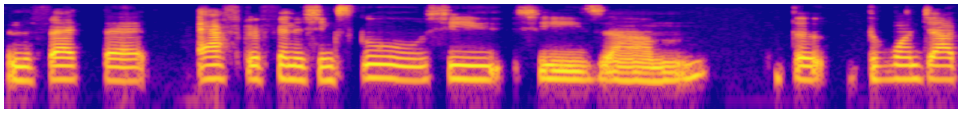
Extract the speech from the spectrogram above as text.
and the fact that after finishing school, she she's um, the the one job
